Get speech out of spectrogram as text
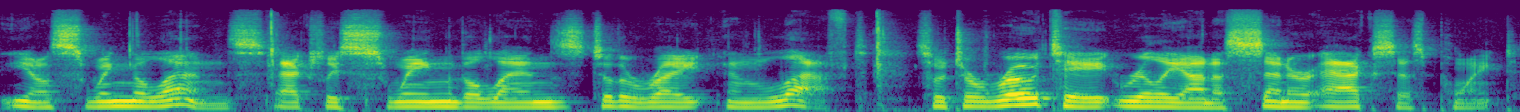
you know, swing the lens, actually swing the lens to the right and left. So to rotate really on a center access point.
